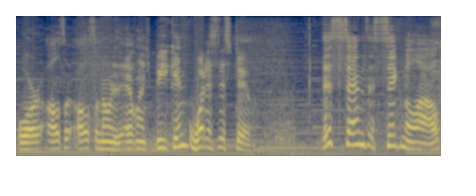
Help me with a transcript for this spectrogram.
or also, also known as avalanche beacon. What does this do? This sends a signal out.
